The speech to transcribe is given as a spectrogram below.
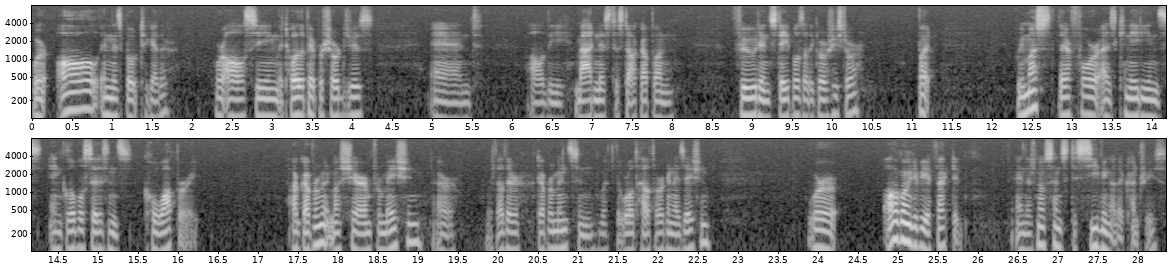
We're all in this boat together. We're all seeing the toilet paper shortages and all the madness to stock up on food and staples at the grocery store. But we must, therefore, as Canadians and global citizens, cooperate. Our government must share information or with other governments and with the World Health Organization. We're all going to be affected, and there's no sense deceiving other countries.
